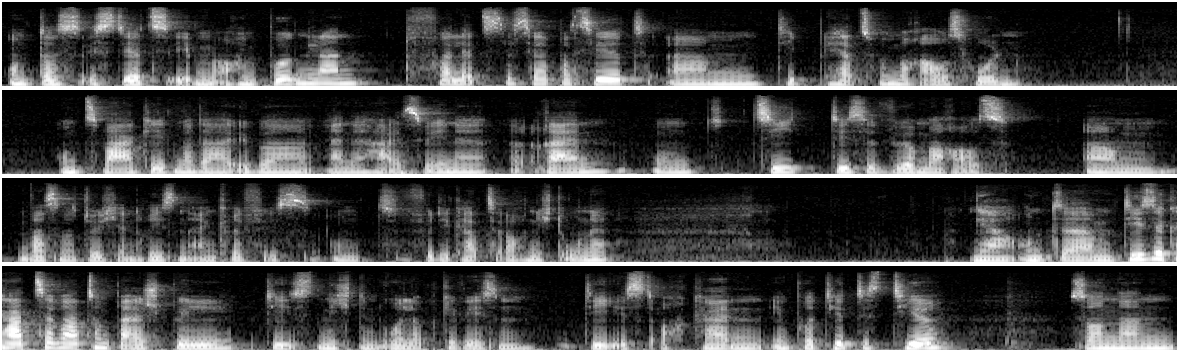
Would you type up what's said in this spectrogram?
und das ist jetzt eben auch im Burgenland vorletztes Jahr passiert, ähm, die Herzwürmer rausholen. Und zwar geht man da über eine Halsvene rein und zieht diese Würmer raus ähm, was natürlich ein Rieseneingriff ist und für die Katze auch nicht ohne. Ja, und ähm, diese Katze war zum Beispiel, die ist nicht in Urlaub gewesen. Die ist auch kein importiertes Tier, sondern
